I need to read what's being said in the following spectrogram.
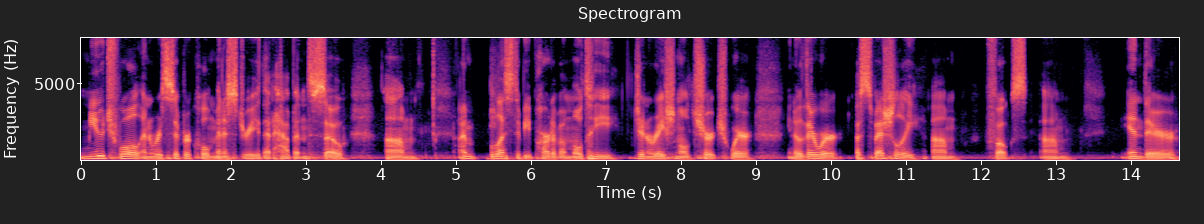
mutual and reciprocal ministry that happens. So um, I'm blessed to be part of a multi generational church where, you know, there were especially um, folks um, in their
